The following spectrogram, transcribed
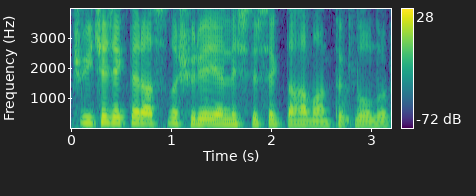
Şu içecekleri aslında şuraya yerleştirsek daha mantıklı olur.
